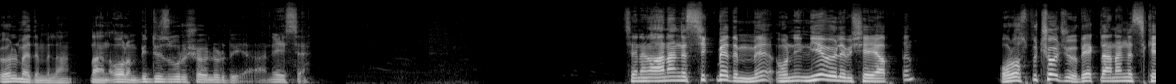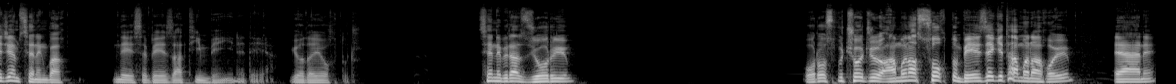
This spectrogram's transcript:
Ölmedi mi lan? Lan oğlum bir düz vuruş ölürdü ya. Neyse. Senin ananı sikmedin mi? Onu niye öyle bir şey yaptın? Orospu çocuğu. Bekle ananı sikeceğim senin bak. Neyse beyaz atayım ben yine de ya. Yoda yoktur. Seni biraz yoruyum. Orospu çocuğu amına soktum. Beyze git amına koyayım. Yani.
